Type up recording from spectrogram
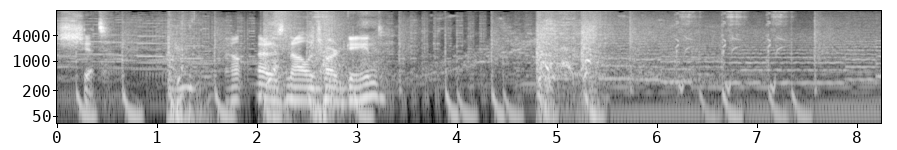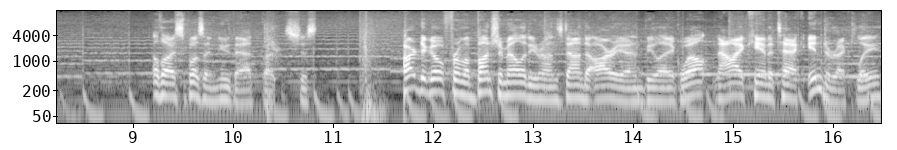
Shit. Well, that is knowledge hard gained. Although I suppose I knew that, but it's just hard to go from a bunch of melody runs down to Aria and be like, well, now I can't attack indirectly.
